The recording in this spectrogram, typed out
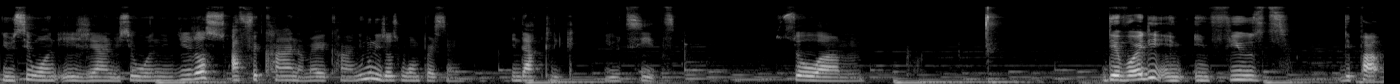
you see one Asian, you see one, you just African, American, even just one person in that click you'd see it. So um, they've already in, infused the pa-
